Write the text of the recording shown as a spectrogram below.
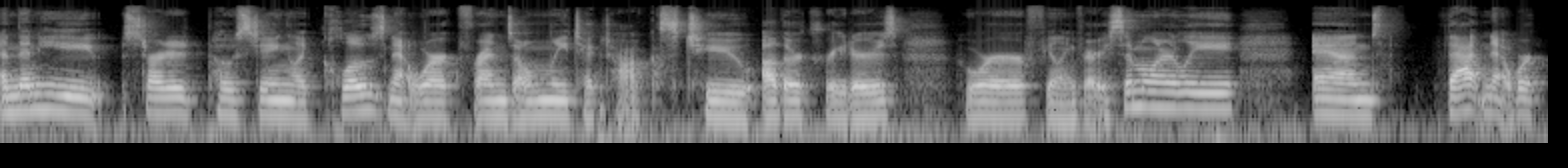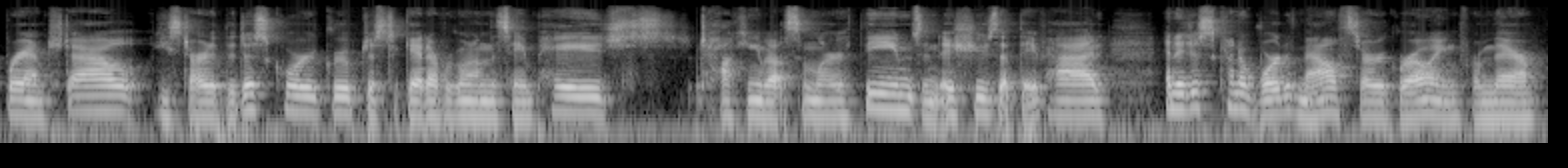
And then he started posting like closed network, friends only TikToks to other creators who were feeling very similarly. And that network branched out. He started the Discord group just to get everyone on the same page, talking about similar themes and issues that they've had. And it just kind of word of mouth started growing from there.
